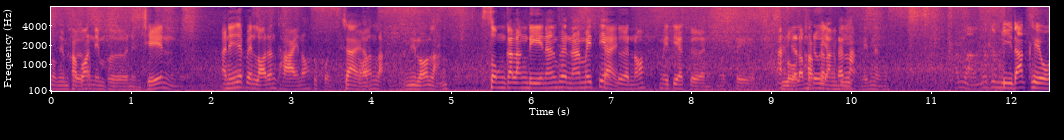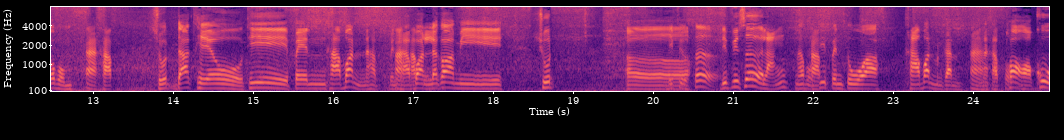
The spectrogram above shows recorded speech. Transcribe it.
ทรง Emperor คาร์บอนเอ็มเพอร์หนึ่งชิ้น อันนี้จะเป็นล้อด้านท้ายเนาะทุกคนใช่ครับล้อด้านหลังอันนี้ล้อหลัง ทรงกำลังดีนะเพื่อนนะไม่เตี้ยใช่เกินเนาะไม่เตี้ยเกินโอเคอะโหลดเดี๋ยวเรามาดูครับอย่างกำลังด้านดีหลังนิดนึงข้างหลังก็จะมีดักเทลครับผมอ่าครับชุดดักเทลที่เป็นคาร์บอนนะครับเป็นอ่าคาร์บอนครับแล้วก็มีชุด เอ่อ Diffuser ดิฟฟิวเซอร์หลังนะครับผมครับที่เป็นตัวคาร์บอนเหมือนกันอ่านะครับครับผมท่อออกคู่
